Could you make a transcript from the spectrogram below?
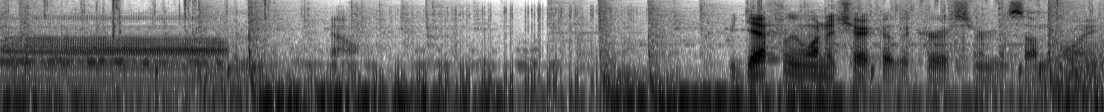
Um, no. We definitely want to check out the curse room at some point.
